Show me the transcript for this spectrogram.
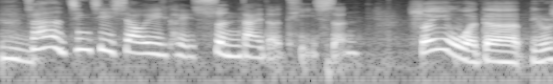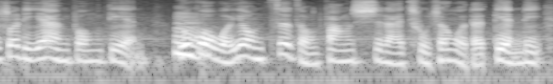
所以它的经济效益可以顺带的提升。所以我的比如说离岸风电，如果我用这种方式来储存我的电力，嗯、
